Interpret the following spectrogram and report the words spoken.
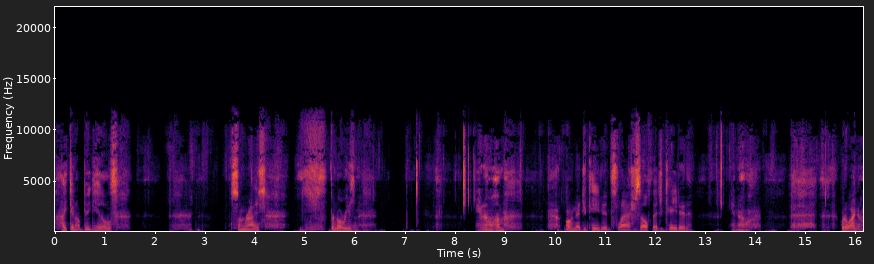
hiking up big hills, sunrise for no reason. You know, I'm uneducated slash self-educated. You know, what do I know?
